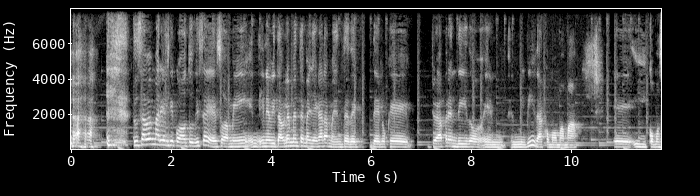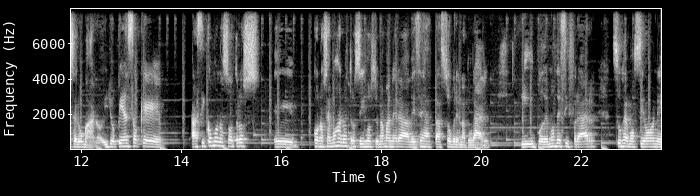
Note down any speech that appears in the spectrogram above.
tú sabes, Mariel, que cuando tú dices eso, a mí in- inevitablemente me llega a la mente de, de lo que yo he aprendido en, en mi vida como mamá eh, y como ser humano. Y yo pienso que así como nosotros eh, conocemos a nuestros hijos de una manera a veces hasta sobrenatural y podemos descifrar sus emociones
